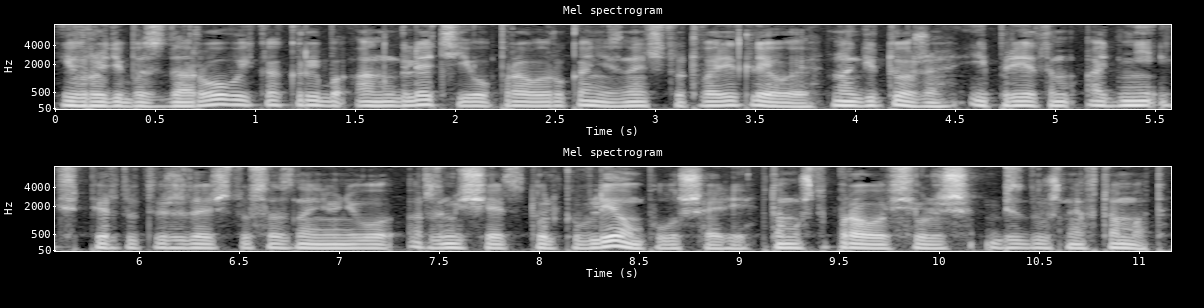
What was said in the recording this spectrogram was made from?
и вроде бы здоровый, как рыба, а англять его правая рука не знает, что творит левая, ноги тоже, и при этом одни эксперты утверждают, что сознание у него размещается только в левом полушарии, потому что правое всего всего лишь бездушный автомат.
